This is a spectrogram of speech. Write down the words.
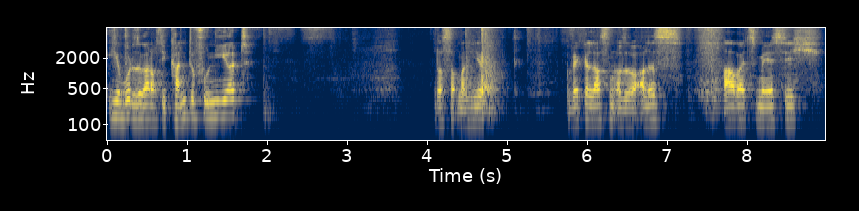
hier wurde sogar noch die Kante furniert. Das hat man hier weggelassen, also alles arbeitsmäßig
